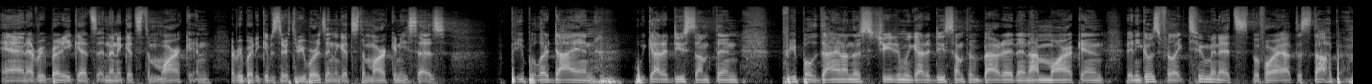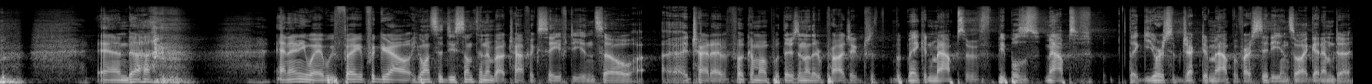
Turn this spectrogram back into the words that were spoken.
and everybody gets, and then it gets to Mark, and everybody gives their three words, and it gets to Mark, and he says, people are dying. We got to do something. People are dying on the street, and we got to do something about it. And I'm Mark, and, and he goes for like two minutes before I have to stop him. and uh, and anyway, we figure out he wants to do something about traffic safety, and so I try to hook him up with. There's another project with making maps of people's maps like your subjective map of our city. And so I get him to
